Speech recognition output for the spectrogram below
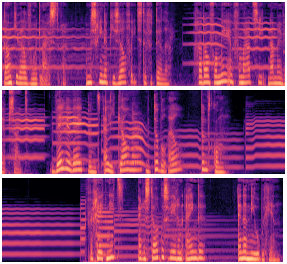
Dankjewel voor het luisteren. En misschien heb je zelf wel iets te vertellen. Ga dan voor meer informatie naar mijn website www.elliekelner.com. Vergeet niet, er is telkens weer een einde en een nieuw begin.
